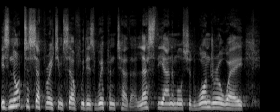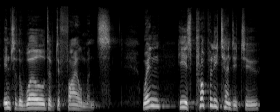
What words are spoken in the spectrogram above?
is not to separate himself with his whip and tether, lest the animal should wander away into the world of defilements. When he is properly tended to,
